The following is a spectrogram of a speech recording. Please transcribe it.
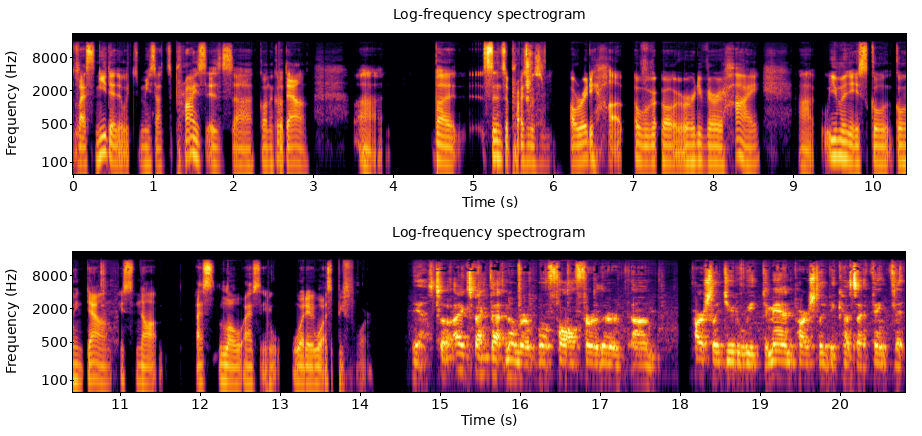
less needed, which means that the price is uh, going to go down. Uh, but since the price was already already very high, uh, even it's go, going down, it's not as low as it, what it was before. Yeah, so I expect that number will fall further um, partially due to weak demand, partially because I think that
